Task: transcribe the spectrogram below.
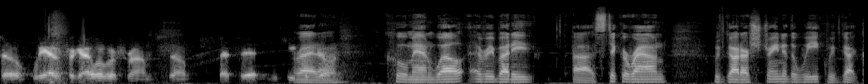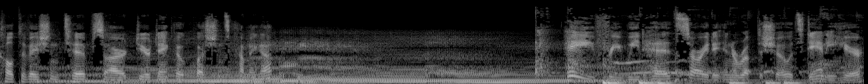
so we haven't forgot where we're from. So that's it. We keep right it going. on. Cool, man. Well, everybody, uh, stick around. We've got our strain of the week. We've got cultivation tips. Our Dear Danko questions coming up. Hey, free weed heads. Sorry to interrupt the show. It's Danny here.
